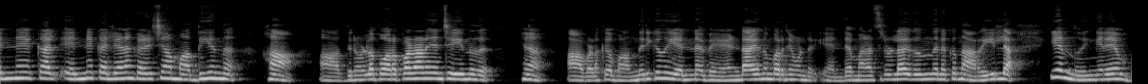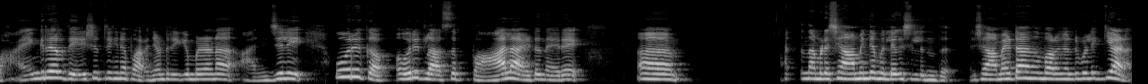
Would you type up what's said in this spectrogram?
എന്നെ കൽ എന്നെ കല്യാണം കഴിച്ചാൽ മതിയെന്ന്. ഹാ അതിനുള്ള പുറപ്പാടാണ് ഞാൻ ചെയ്യുന്നത്. ഹാ അവളൊക്കെ വന്നിരിക്കുന്നു എന്നെ വേണ്ട എന്നും പറഞ്ഞുകൊണ്ട്. എന്റെ മനസ്സിലുള്ള ഇതൊന്നും നിനക്കൊന്നും അറിയില്ല. എന്നും ഇങ്ങനെ ഭയങ്കര ദേഷ്യത്തിൽ ഇങ്ങനെ പറഞ്ഞുകൊണ്ടിരിക്കുമ്പോഴാണ് അഞ്ജലി ഒരു കപ്പ് ഒരു ഗ്ലാസ് പാലായിട്ട് നേരെ നമ്മുടെ ശ്യാമിന്റെ മുന്നിലേക്ക് ചെല്ലുന്നത്. ശ്യാമേട്ട എന്ന് പറഞ്ഞുകൊണ്ട് വിളിക്കുകയാണ്.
